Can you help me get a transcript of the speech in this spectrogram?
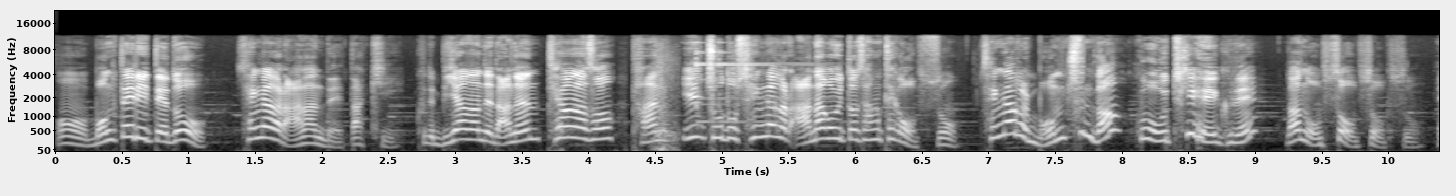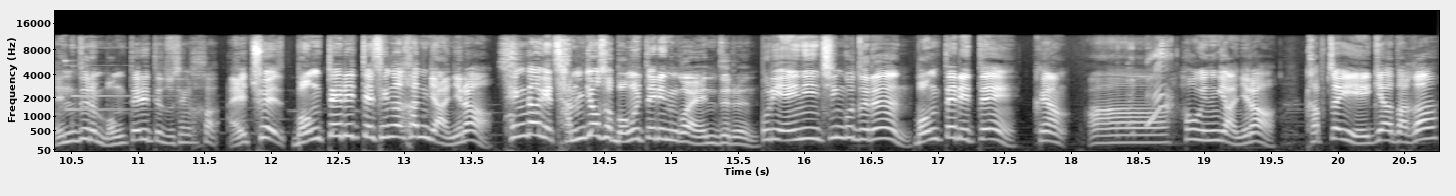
어 멍 때릴 때도 생각을 안 한대 딱히 근데 미안한데 나는 태어나서 단 1초도 생각을 안 하고 있던 상태가 없어 생각을 멈춘다? 그거 어떻게 해 그래? 난 없어 없어 없어 엔들은 멍 때릴 때도 생각하 애초에 멍 때릴 때 생각하는 게 아니라 생각에 잠겨서 멍을 때리는 거야 엔들은 우리 애인 친구들은 멍 때릴 때 그냥 아 하고 있는 게 아니라 갑자기 얘기하다가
